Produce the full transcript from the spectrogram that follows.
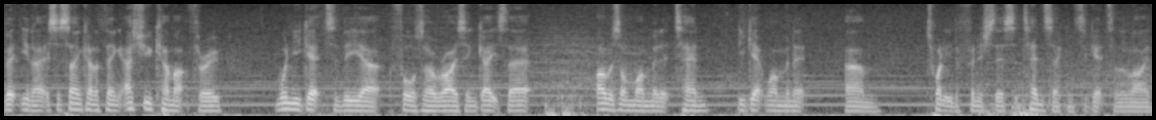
But you know, it's the same kind of thing. As you come up through, when you get to the uh, Forza Horizon gates there, I was on 1 minute 10. You get 1 minute um, 20 to finish this, and 10 seconds to get to the line.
